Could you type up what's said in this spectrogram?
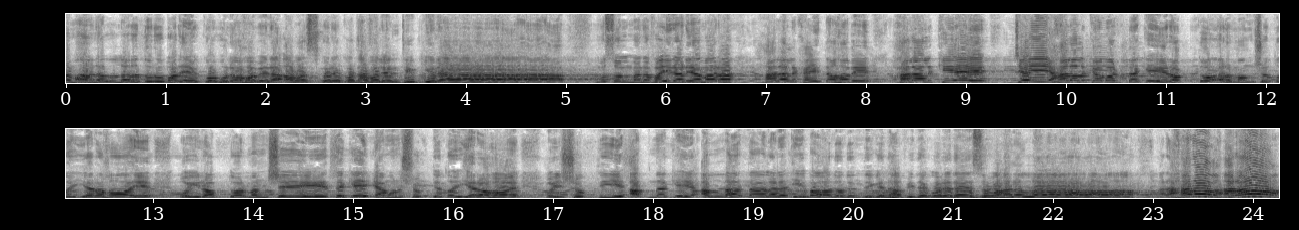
আমার আল্লাহর দরবারে কবুল হবে না আওয়াজ করে কথা বলেন ঠিক কিনা? মুসলমান ভাইরারে আমারা, হালাল খাইতে হবে, হালাল খেয়ে যেই হালাল খাবারটাকে রক্ত আর মাংস তৈয়ার হয়, ওই রক্ত আর মাংসে থেকে এমন শক্তি তৈয়ার হয়, ওই শক্তি আপনাকে আল্লাহ তাআলার ইবাদতের দিকে ধাপিতে করে দেয়, সুবহানাল্লাহ। আর হারাম হারাম!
